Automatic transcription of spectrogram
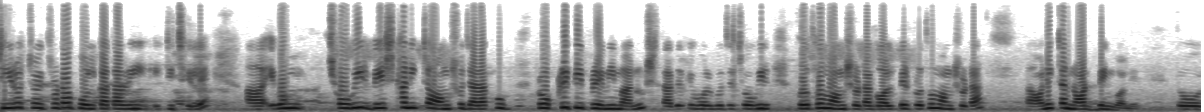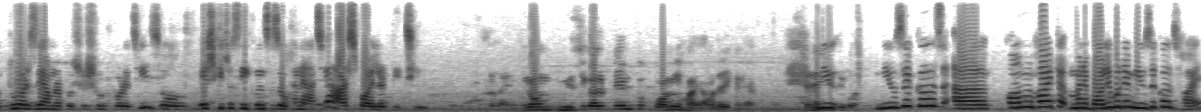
হিরোর চরিত্রটাও কলকাতারই একটি ছেলে এবং ছবির বেশ খানিকটা অংশ যারা খুব প্রকৃতি প্রেমী মানুষ তাদেরকে বলব যে ছবির প্রথম অংশটা গল্পের প্রথম অংশটা অনেকটা নর্থ বেঙ্গলে। তো টুয়ার্ডসে আমরা প্রচুর শ্যুট করেছি সো বেশ কিছু সিকোয়েন্সেস ওখানে আছে আর স্পয়লার দিচ্ছি মিউজিক্যাল ফিল্ম খুব কমই হয় আমাদের এখানে এখন। সেটা নিয়ে যদি বল- মিউজিক্যালস কম হয় মানে বলিউডে মিউজিক্যালস হয়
